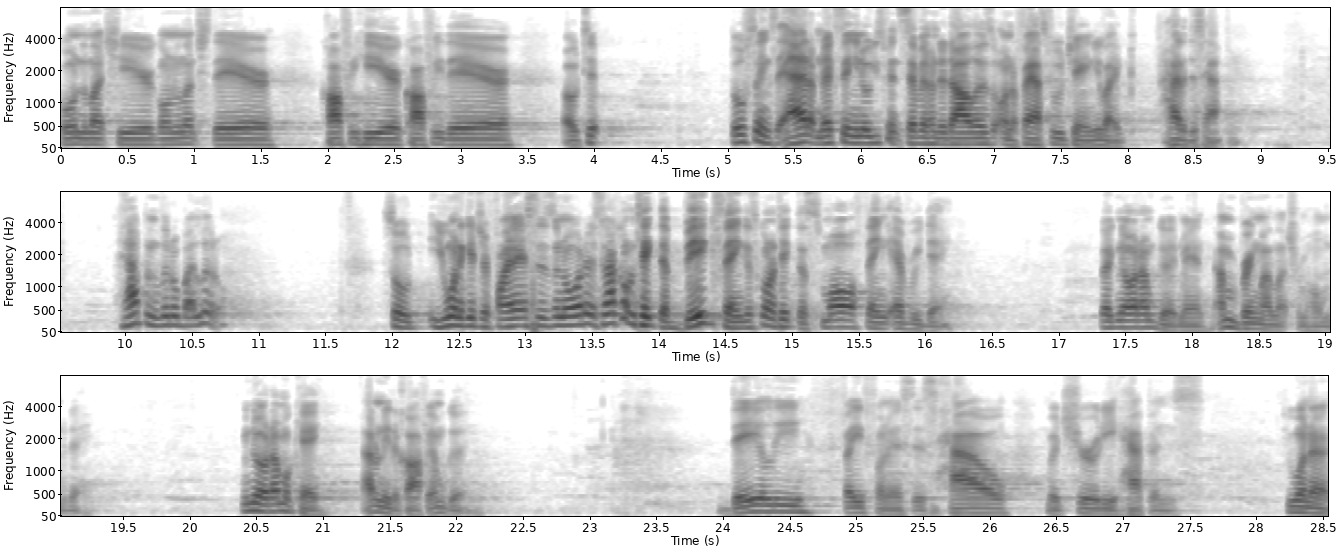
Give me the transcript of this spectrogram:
Going to lunch here, going to lunch there, coffee here, coffee there. Oh, tip. Those things add up. Next thing you know, you spent $700 on a fast food chain. You're like, how did this happen? It happened little by little. So you want to get your finances in order? It's not going to take the big thing, it's going to take the small thing every day. Like, no, what? I'm good, man. I'm going to bring my lunch from home today. You know what? I'm okay. I don't need a coffee. I'm good. Daily faithfulness is how maturity happens. If you want to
